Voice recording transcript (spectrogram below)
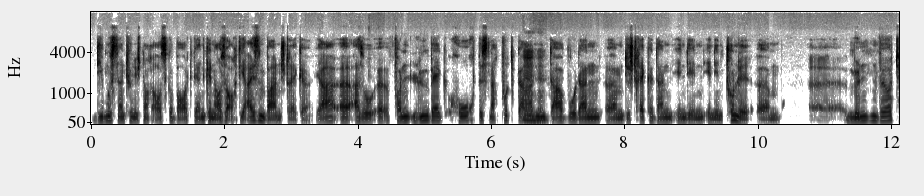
die muss natürlich noch ausgebaut werden, genauso auch die Eisenbahnstrecke, ja, äh, also äh, von Lübeck hoch bis nach Puttgarden, mhm. da wo dann ähm, die Strecke dann in den, in den Tunnel ähm, äh, münden wird.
